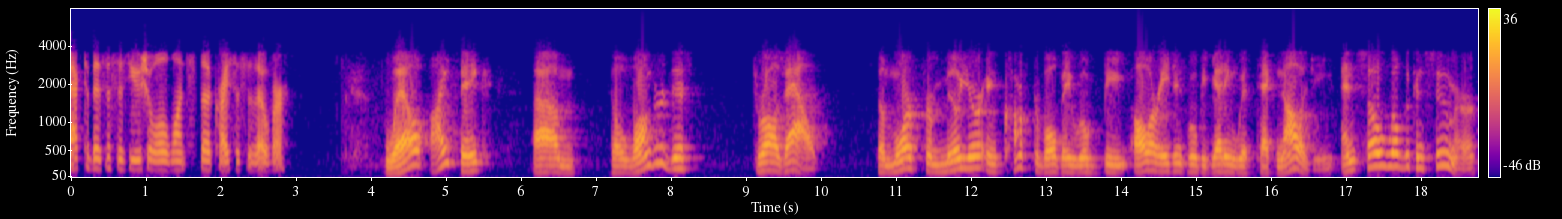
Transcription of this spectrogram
back to business as usual once the crisis is over? Well, I think um, the longer this draws out, the more familiar and comfortable they will be, all our agents will be getting with technology, and so will the consumer,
